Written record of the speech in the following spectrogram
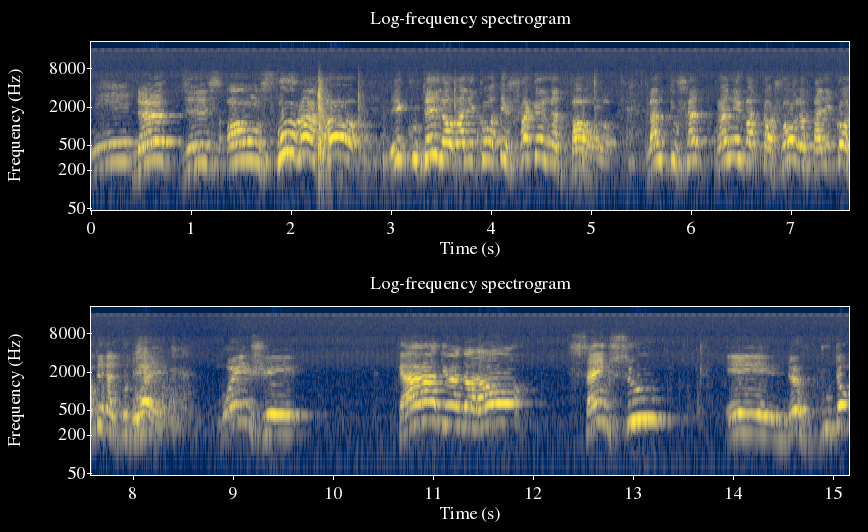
8, 9, 10, 11. Four encore. Écoutez, là, on va aller compter chacun de notre bord. Là. Mme Touchette, prenez votre cochon, là, pour aller compter dans le boudoir. Moi, j'ai 41 dollars, 5 sous et 9 boutons.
